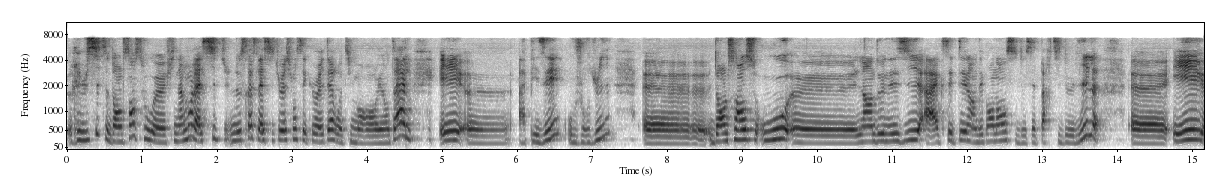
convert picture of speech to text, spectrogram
réussite dans le sens où euh, finalement la ne serait-ce la situation sécuritaire au Timor oriental est euh, apaisée aujourd'hui, dans le sens où l'Indonésie a accepté l'indépendance de cette partie de l'île et,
